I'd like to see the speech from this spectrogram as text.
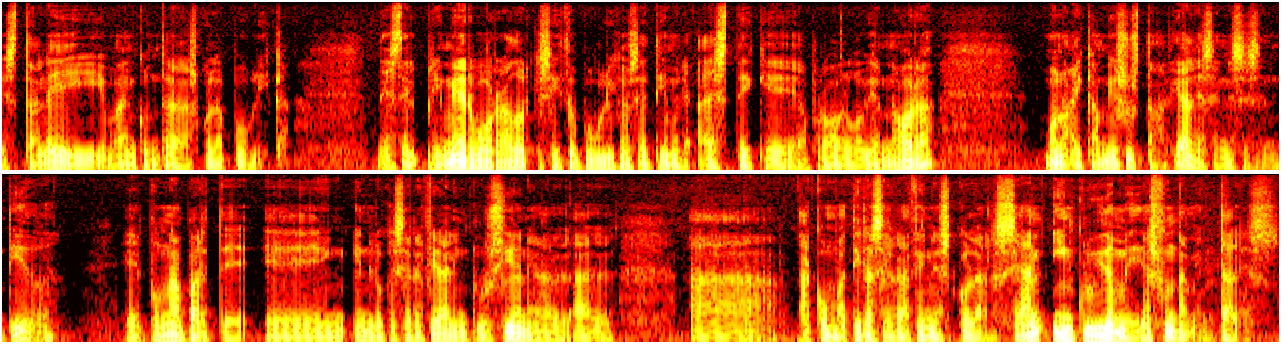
esta ley va en contra de la escuela pública desde el primer borrador que se hizo público en septiembre a este que ha aprobado el gobierno ahora, bueno, hay cambios sustanciales en ese sentido. ¿eh? Eh, por una parte, eh, en, lo que se refiere a la inclusión, al, a, combatir la segregación escolar, se han incluido medidas fundamentales.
